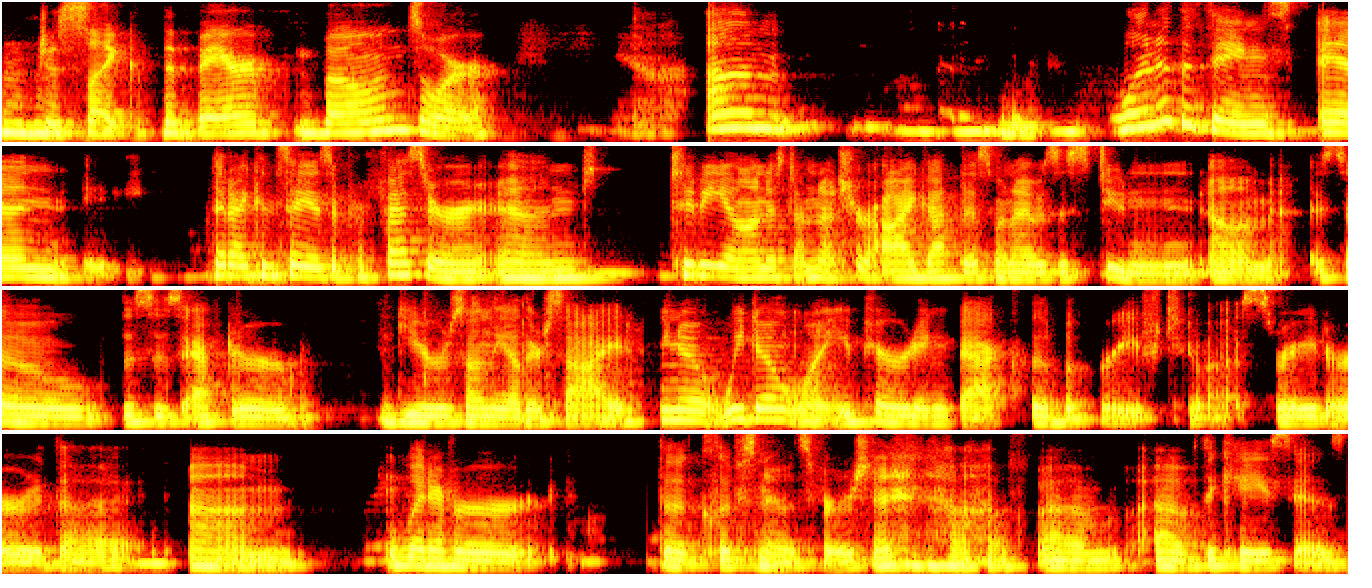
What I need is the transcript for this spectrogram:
mm-hmm. just like the bare bones or? Um one of the things and that i can say as a professor and to be honest i'm not sure i got this when i was a student um, so this is after years on the other side. You know, we don't want you parroting back the book brief to us, right? Or the um, whatever the Cliff's Notes version of um, of the case is,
